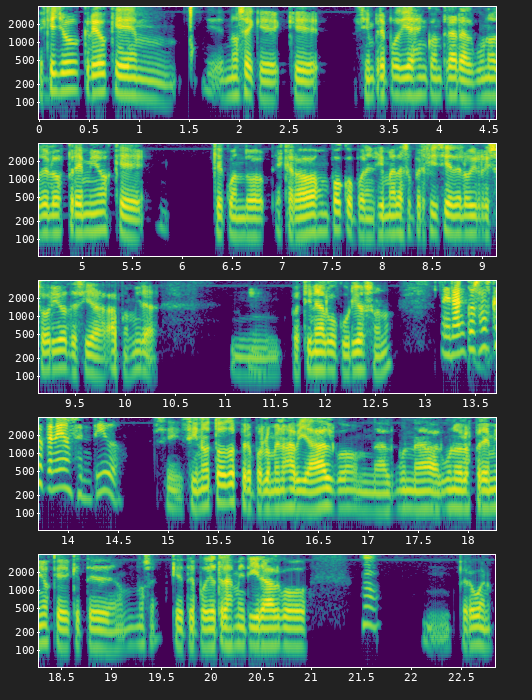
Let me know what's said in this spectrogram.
Es que yo creo que, mm, eh, no sé, que, que siempre podías encontrar algunos de los premios que, que cuando escarbabas un poco por encima de la superficie de lo irrisorio decías, ah, pues mira, mm, pues tiene algo curioso, ¿no? Eran cosas que tenían sentido. Sí, si no todos, pero por lo menos había algo, mm, alguna, alguno de los premios que, que te, no sé, que te podía transmitir algo, Mm. mm, pero bueno.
